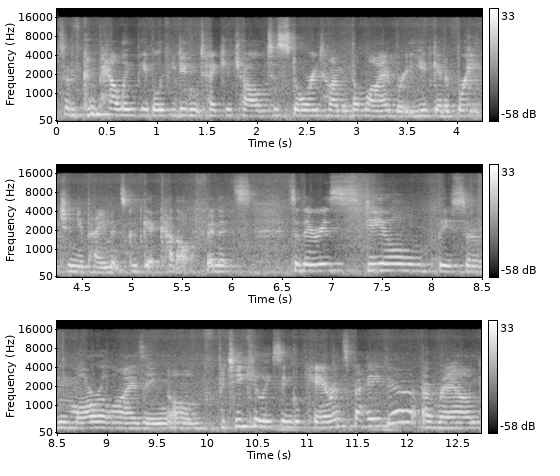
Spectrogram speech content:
sort of compelling people. If you didn't take your child to story time at the library you'd get a breach and your payments could get cut off. And it's so there is still this sort of moralising of particularly single parents behaviour around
